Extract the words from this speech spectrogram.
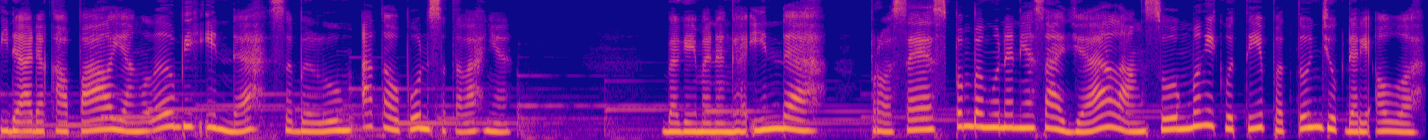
Tidak ada kapal yang lebih indah sebelum ataupun setelahnya. Bagaimana nggak indah Proses pembangunannya saja langsung mengikuti petunjuk dari Allah.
